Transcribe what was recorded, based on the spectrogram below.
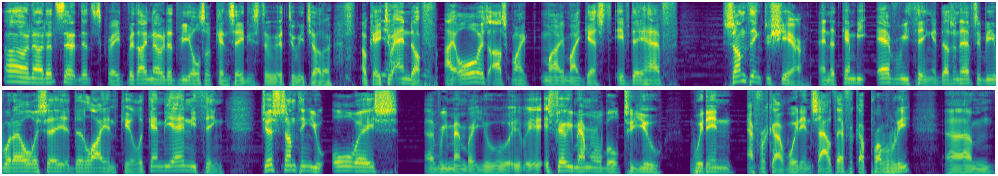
Oh no, that's uh, that's great. But I know that we also can say this to to each other. Okay, to end off, I always ask my my my guests if they have something to share, and that can be everything. It doesn't have to be what I always say, the lion kill. It can be anything, just something you always uh, remember. You, it's very memorable to you within Africa, within South Africa, probably. Um,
